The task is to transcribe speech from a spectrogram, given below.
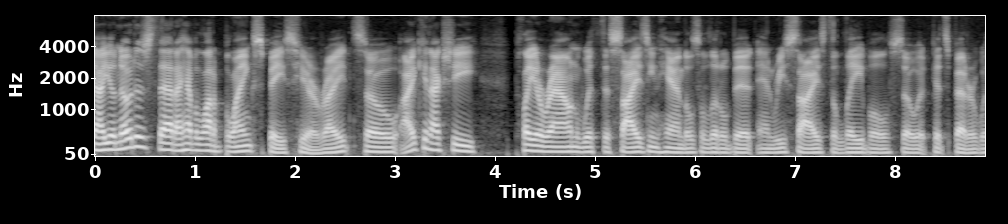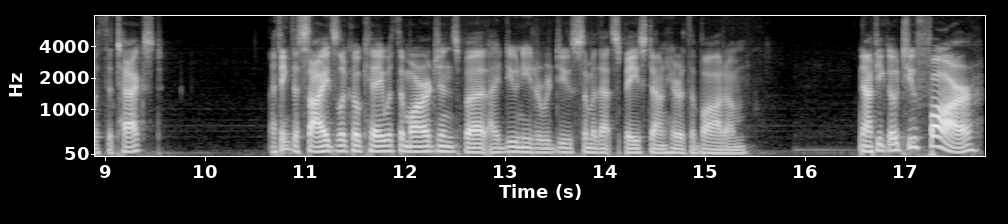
Now you'll notice that I have a lot of blank space here, right? So I can actually play around with the sizing handles a little bit and resize the label so it fits better with the text. I think the sides look okay with the margins, but I do need to reduce some of that space down here at the bottom. Now, if you go too far,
